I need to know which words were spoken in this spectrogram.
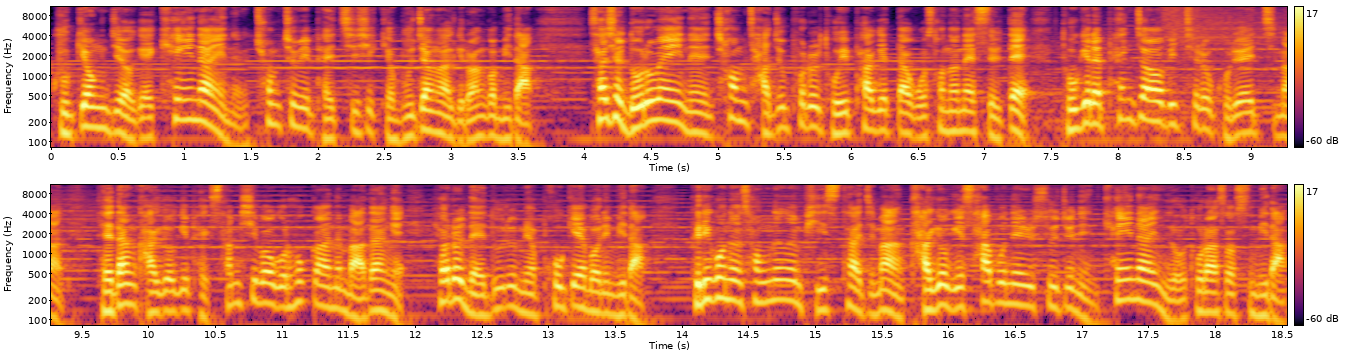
국경 지역에 K9을 촘촘히 배치시켜 무장하기로 한 겁니다. 사실 노르웨이는 처음 자주포를 도입하겠다고 선언했을 때 독일의 펜자어비치를 고려했지만 대당 가격이 130억을 호가하는 마당에 혀를 내두르며 포기해버립니다. 그리고는 성능은 비슷하지만 가격이 4분의 1 수준인 K9으로 돌아섰습니다.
